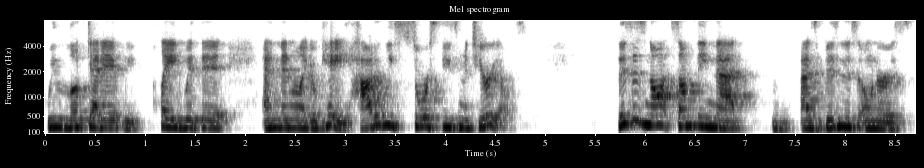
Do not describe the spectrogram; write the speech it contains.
we looked at it, we played with it. And then we're like, okay, how do we source these materials? This is not something that as business owners,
